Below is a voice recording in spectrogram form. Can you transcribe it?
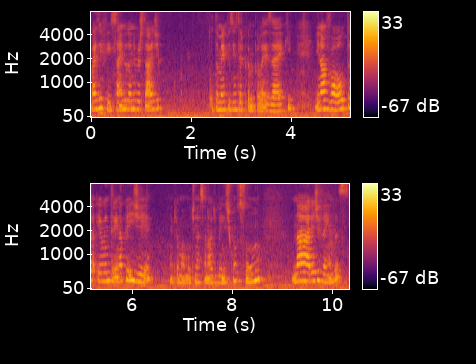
Mas, enfim, saindo da universidade, também fiz intercâmbio pela ESEC e na volta eu entrei na P&G, né, que é uma multinacional de bens de consumo, na área de vendas.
